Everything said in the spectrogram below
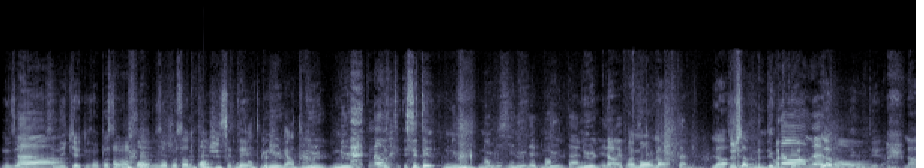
Nous avons Ah. Syndicate, nous avons passé un 3, nous avons passé un 3. T'es juste C'était nul, nul, nul, C'était- C'était nul, En nul, plus, il nul, nul, nul. Là, vraiment, là, là, Je- là, vous me dégoûtez. Non, là. vous me dégoûtez. Là, là,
